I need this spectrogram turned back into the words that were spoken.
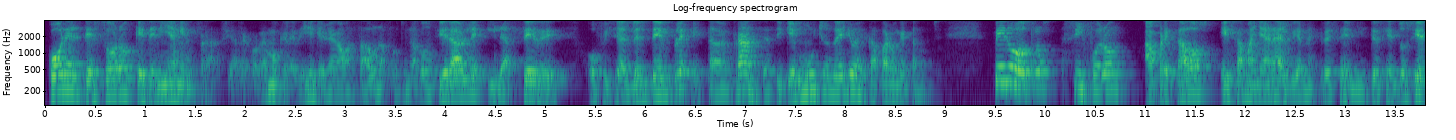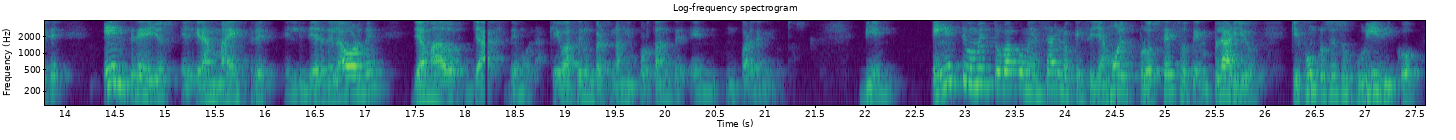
con el tesoro que tenían en Francia. Recordemos que les dije que habían avanzado una fortuna considerable y la sede oficial del temple estaba en Francia, así que muchos de ellos escaparon esa noche. Pero otros sí fueron apresados esa mañana, el viernes 13 de 1307, entre ellos el gran maestre, el líder de la orden, llamado Jacques de Mola, que va a ser un personaje importante en un par de minutos. Bien, en este momento va a comenzar lo que se llamó el proceso templario, que fue un proceso jurídico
